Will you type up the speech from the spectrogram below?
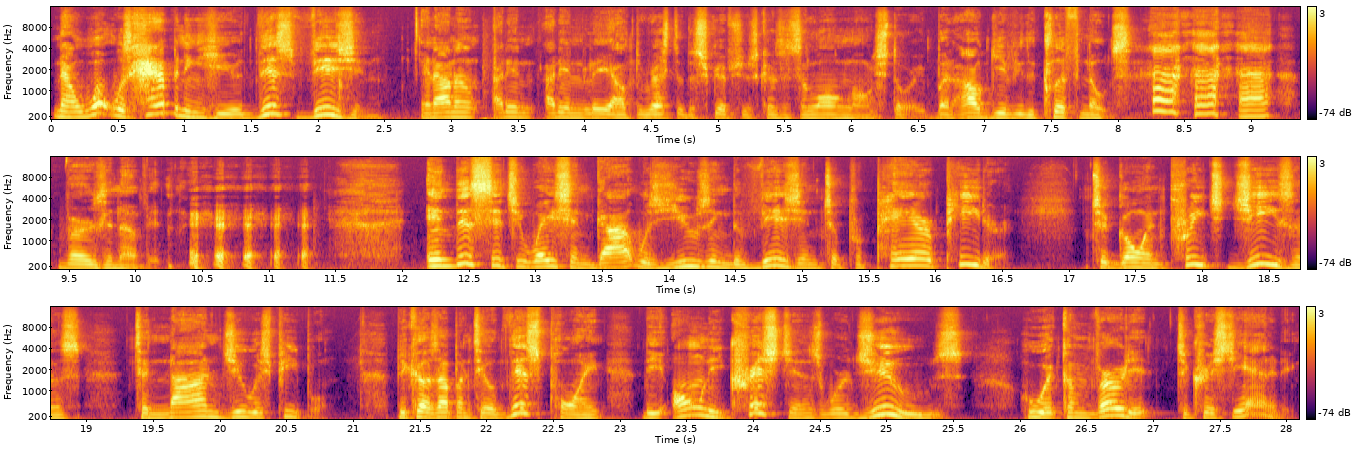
Now, what was happening here, this vision, and I don't I didn't I didn't lay out the rest of the scriptures because it's a long, long story, but I'll give you the Cliff Notes version of it. In this situation, God was using the vision to prepare Peter to go and preach Jesus to non Jewish people. Because up until this point, the only Christians were Jews who had converted to Christianity.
